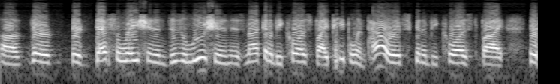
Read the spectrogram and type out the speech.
uh, their their desolation and dissolution is not going to be caused by people in power. It's going to be caused by their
